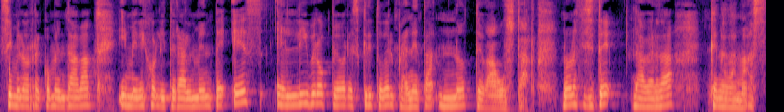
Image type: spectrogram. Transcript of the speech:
si me los recomendaba y me dijo literalmente, es el libro peor escrito del planeta, no te va a gustar. No necesité la verdad que nada más.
